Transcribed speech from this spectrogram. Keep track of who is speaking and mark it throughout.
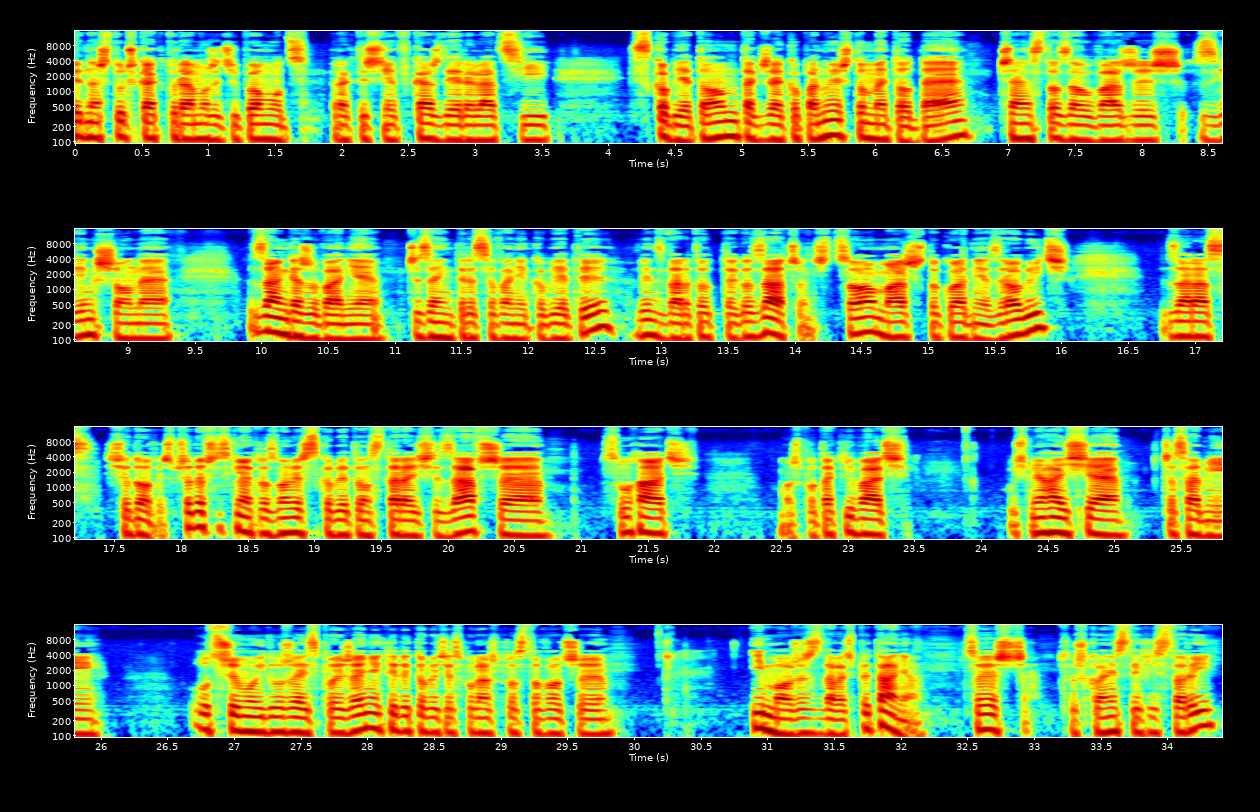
Speaker 1: jedna sztuczka, która może Ci pomóc praktycznie w każdej relacji z kobietą. Także jak opanujesz tą metodę, często zauważysz zwiększone zaangażowanie czy zainteresowanie kobiety, więc warto od tego zacząć. Co masz dokładnie zrobić? Zaraz się dowiesz. Przede wszystkim, jak rozmawiasz z kobietą, staraj się zawsze słuchać, możesz potakiwać, uśmiechaj się, czasami utrzymuj dłużej spojrzenie, kiedy kobiecie spoglądasz prosto w oczy i możesz zadawać pytania. Co jeszcze? To już koniec tej historii?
